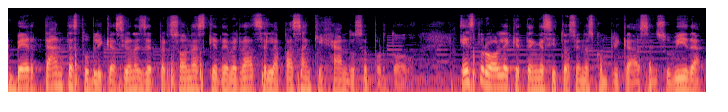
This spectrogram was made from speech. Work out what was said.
ver tantas publicaciones de personas que de verdad se la pasan quejándose por todo. Es probable que tenga situaciones complicadas en su vida,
